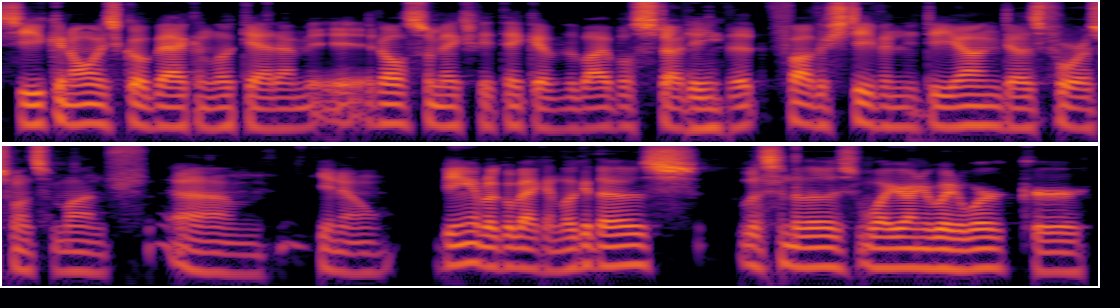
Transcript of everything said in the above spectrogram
So you can always go back and look at them. It also makes me think of the Bible study that Father Stephen DeYoung does for us once a month. Um, you know, being able to go back and look at those, listen to those while you're on your way to work or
